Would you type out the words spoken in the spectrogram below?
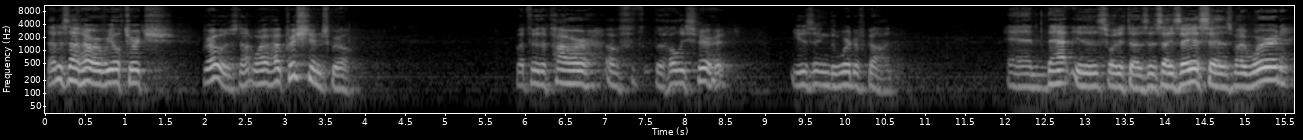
That is not how a real church grows, not how Christians grow but through the power of the Holy Spirit using the Word of God. And that is what it does. As Isaiah says, My word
